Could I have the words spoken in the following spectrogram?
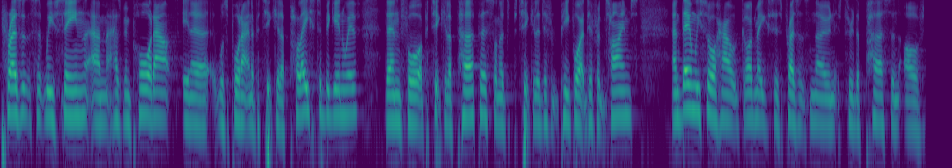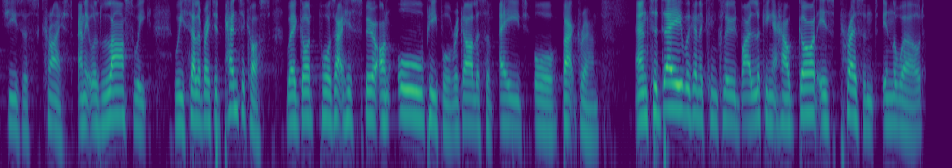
presence that we've seen um, has been poured out in a was poured out in a particular place to begin with, then for a particular purpose on a particular different people at different times, and then we saw how God makes His presence known through the person of Jesus Christ. And it was last week we celebrated Pentecost, where God pours out His Spirit on all people, regardless of age or background. And today we're going to conclude by looking at how God is present in the world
